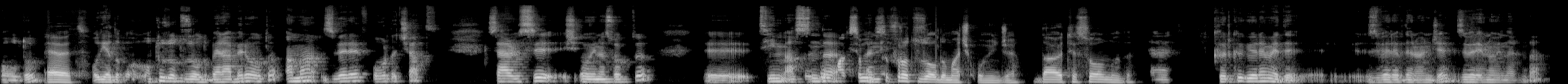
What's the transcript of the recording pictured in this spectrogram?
oldu. Evet. O ya da 30-30 oldu berabere oldu ama Zverev orada çat servisi oyuna soktu. Ee, team aslında maksimum hani, 0-30 oldu maç boyunca. Daha ötesi olmadı. Evet. 40'ı göremedi Zverev'den önce Zverev'in oyunlarında.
